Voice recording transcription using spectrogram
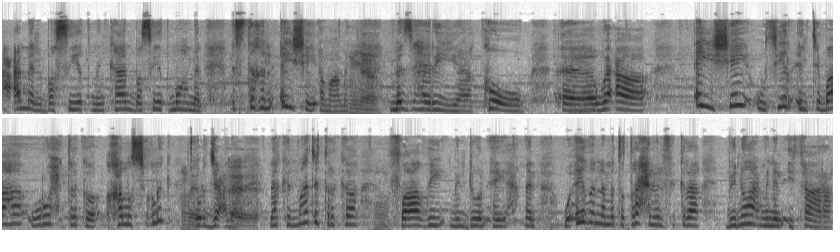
عمل بسيط من كان بسيط مهمل. استغل أي شيء أمامك. نعم. مزهرية كوب آه، وعاء. أي شيء وثير انتباهه وروح اتركه. خلص شغلك. وارجع له. إيه. لكن ما تتركه فاضي من دون أي عمل. وأيضا لما تطرح له الفكرة بنوع من الإثارة.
